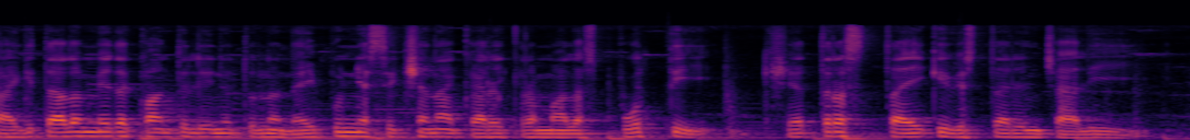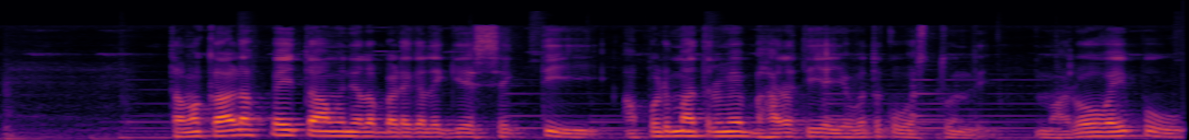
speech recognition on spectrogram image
కాగితాల మీద కాంతులీనుతున్న నైపుణ్య శిక్షణ కార్యక్రమాల స్ఫూర్తి క్షేత్రస్థాయికి విస్తరించాలి. తమ కాళ్ళపై తాము నిలబడగలిగే శక్తి అప్పుడు మాత్రమే భారతీయ యువతకు వస్తుంది. మరోవైపు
